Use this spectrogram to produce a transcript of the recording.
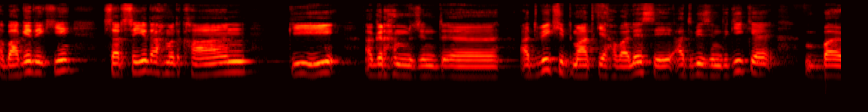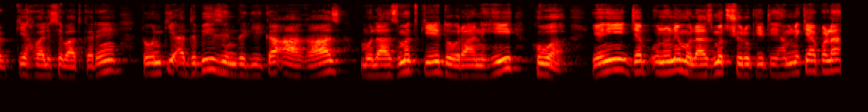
अब आगे देखिए सर सैद अहमद ख़ान की अगर हम जिंद अदबी खिदमत के हवाले से, अदबी ज़िंदगी के के हवाले से बात करें तो उनकी अदबी ज़िंदगी का आगाज़ मुलाजमत के दौरान ही हुआ। यानी जब उन्होंने मुलाजमत शुरू की थी, हमने क्या पढ़ा?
